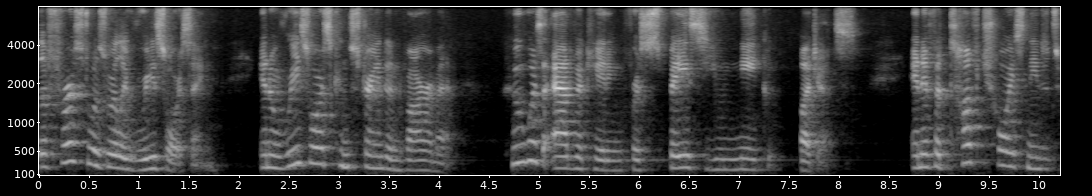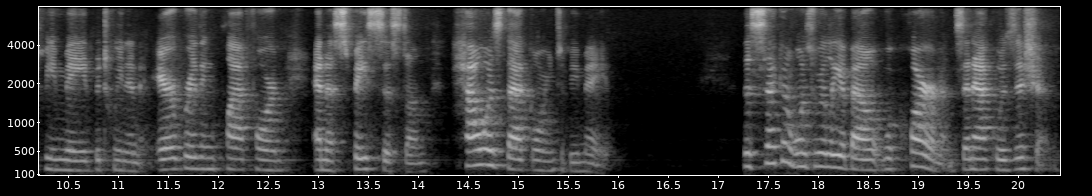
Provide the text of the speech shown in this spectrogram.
The first was really resourcing. In a resource constrained environment, who was advocating for space unique budgets? And if a tough choice needed to be made between an air breathing platform and a space system, how was that going to be made? The second was really about requirements and acquisition.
